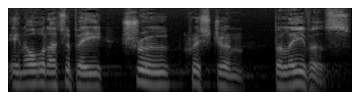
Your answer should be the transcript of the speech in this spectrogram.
in order to be true Christian believers.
